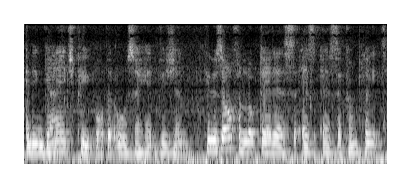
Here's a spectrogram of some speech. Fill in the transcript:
and engage people that also had vision. He was often looked at as, as, as a complete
